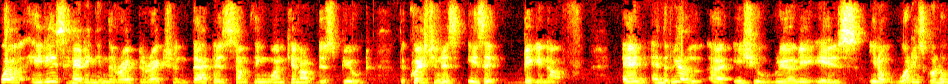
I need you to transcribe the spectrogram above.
Well, it is heading in the right direction. That is something one cannot dispute. The question is, is it big enough? And and the real uh, issue really is, you know, what is going to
